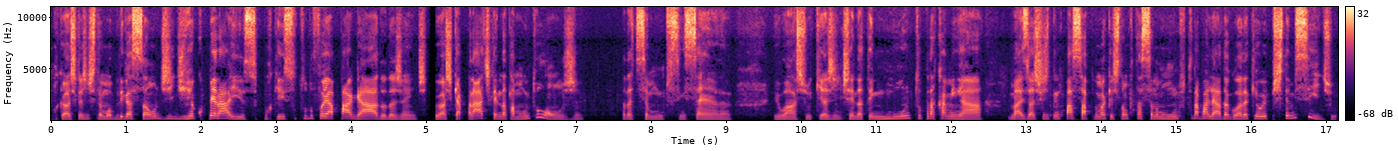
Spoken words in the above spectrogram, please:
porque eu acho que a gente tem uma obrigação de, de recuperar isso, porque isso tudo foi apagado da gente. Eu acho que a prática ainda está muito longe, para ser muito sincera. Eu acho que a gente ainda tem muito para caminhar, mas eu acho que a gente tem que passar por uma questão que está sendo muito trabalhada agora, que é o epistemicídio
